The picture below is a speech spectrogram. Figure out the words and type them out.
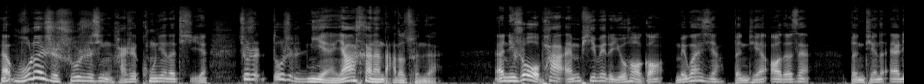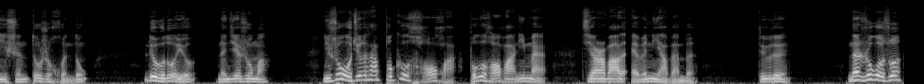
哎，无论是舒适性还是空间的体验，就是都是碾压汉兰达的存在。哎，你说我怕 MPV 的油耗高，没关系啊，本田奥德赛、本田的艾力绅都是混动，六个多油能接受吗？你说我觉得它不够豪华，不够豪华，你买 G L 八的艾维尼亚版本，对不对？那如果说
